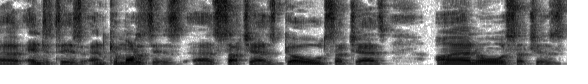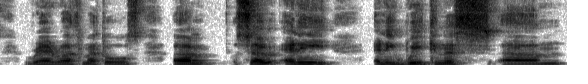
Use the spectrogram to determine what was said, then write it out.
uh, entities and commodities uh, such as gold, such as iron ore, such as rare earth metals. Um, so any any weakness um,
